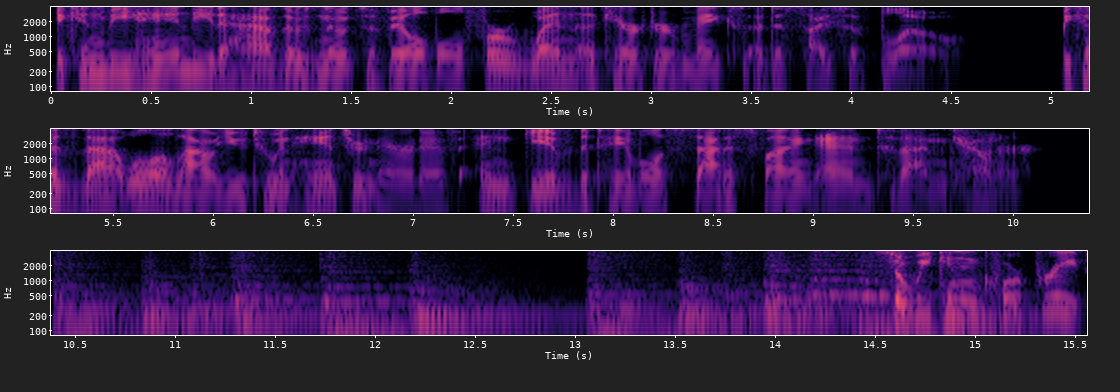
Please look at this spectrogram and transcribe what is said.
It can be handy to have those notes available for when a character makes a decisive blow, because that will allow you to enhance your narrative and give the table a satisfying end to that encounter. So we can incorporate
